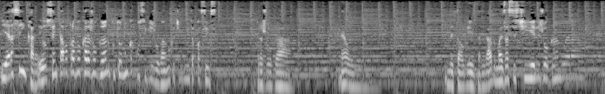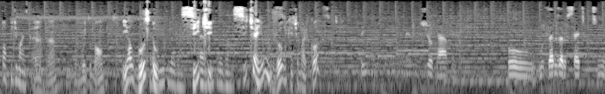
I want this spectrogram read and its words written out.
E era assim, cara. Eu sentava pra ver o cara jogando, porque eu nunca consegui jogar, eu nunca tive muita paciência pra jogar né, o Metal Gear, tá ligado? Mas assistir ele jogando era top demais, cara. Aham, muito bom. E Augusto, Era muito legal. Cite, legal. cite aí um jogo que te marcou? Tem muito medo de jogar, velho. O, o 007 que tinha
